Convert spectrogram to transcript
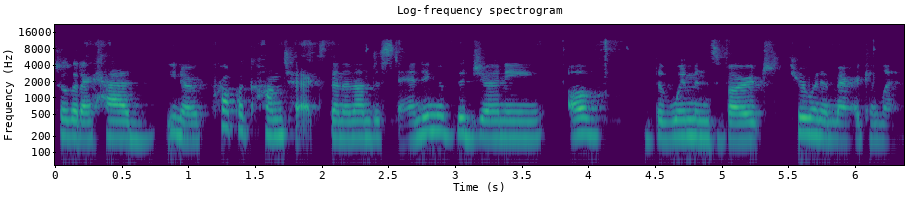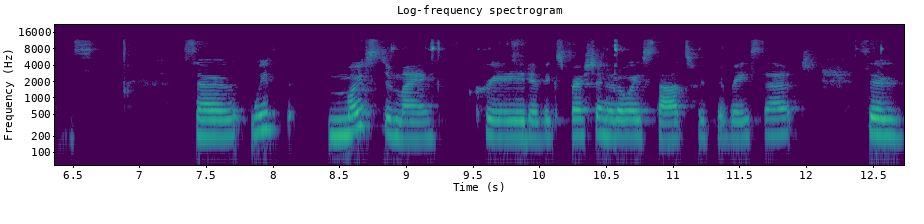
sure that I had, you know, proper context and an understanding of the journey of the women's vote through an American lens. So with most of my creative expression, it always starts with the research. So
